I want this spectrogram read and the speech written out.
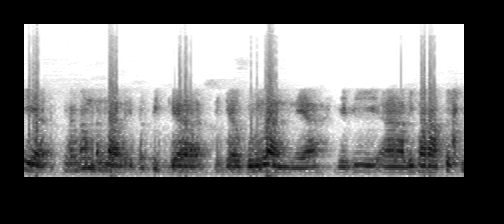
Iya, memang benar itu tiga, tiga bulan ya. Jadi uh, eh, 516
